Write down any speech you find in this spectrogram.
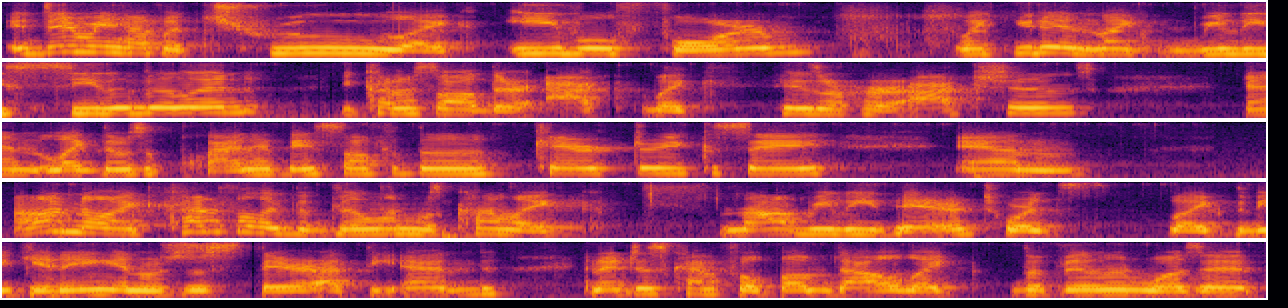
it didn't really have a true like evil form. Like you didn't like really see the villain. You kind of saw their act, like his or her actions, and like there was a planet based off of the character, you could say. And I don't know. I kind of felt like the villain was kind of like not really there towards like the beginning and was just there at the end, and I just kind of felt bummed out. Like the villain wasn't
